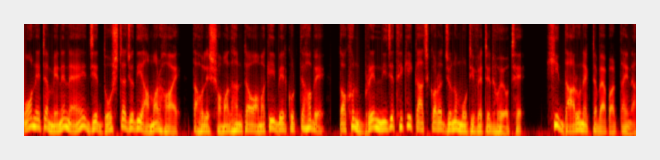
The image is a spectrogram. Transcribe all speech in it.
মন এটা মেনে নেয় যে দোষটা যদি আমার হয়, তাহলে সমাধানটাও আমাকেই বের করতে হবে, তখন ব্রেন নিজে থেকেই কাজ করার জন্য মোটিভেটেড হয়ে ওঠে। কি দারুণ একটা ব্যাপার, তাই না?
